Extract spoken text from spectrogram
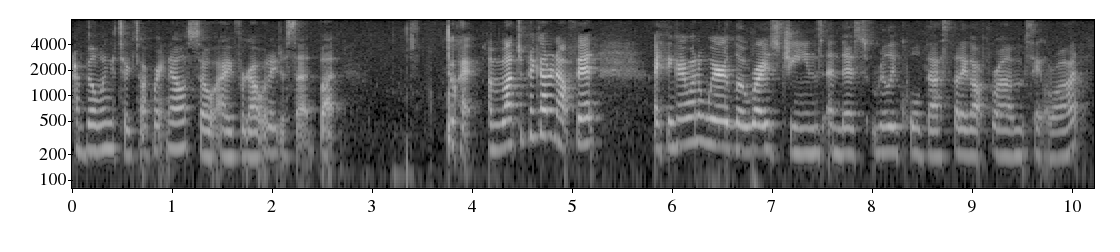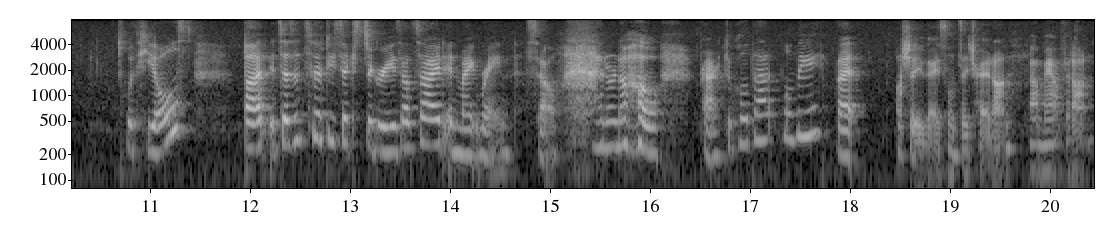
I'm filming a TikTok right now, so I forgot what I just said, but okay, I'm about to pick out an outfit. I think I want to wear low-rise jeans and this really cool vest that I got from St. Laurent with heels. But it says it's 56 degrees outside and might rain. So I don't know how practical that will be, but I'll show you guys once I try it on. Got my outfit on.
